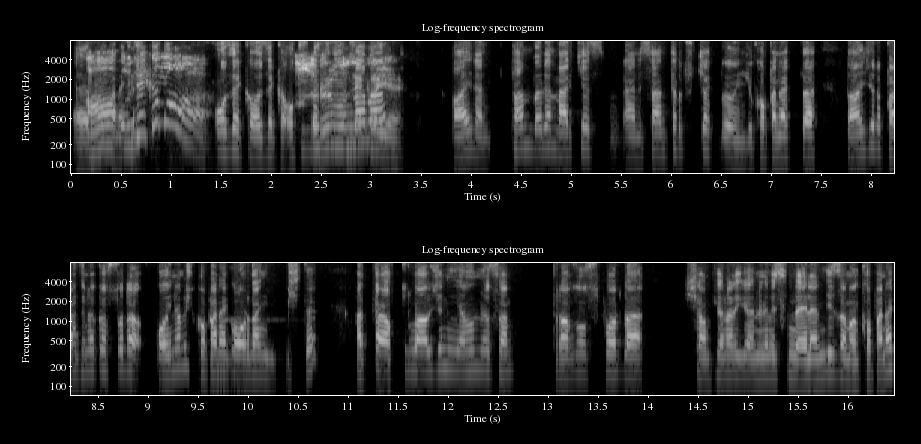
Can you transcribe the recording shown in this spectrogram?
e, Aa Ozeka mı o? Ozeka, Ozeka. 35 Sorun yaşında ama. Aynen. Tam böyle merkez yani center tutacak bir oyuncu. Kopenhag'da daha önce de Panathinaikos'ta da oynamış. Kopenhag oradan gitmişti. Hatta Abdullah Avcı'nın yanılmıyorsam Trabzonspor'la Şampiyonlar Ligi önlemesinde elendiği zaman Kopenhag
